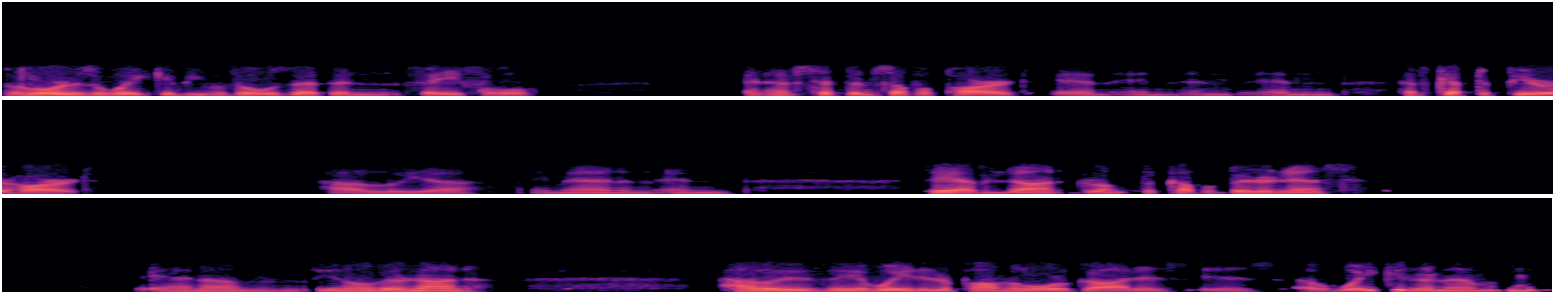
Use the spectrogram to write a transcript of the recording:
the Lord has awakened people, those that have been faithful and have set themselves apart and, and, and, and have kept a pure heart. Hallelujah. Amen. And, and they have not drunk the cup of bitterness, and um, you know they're not. Hallelujah! They waited upon the Lord. God is is awakening them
